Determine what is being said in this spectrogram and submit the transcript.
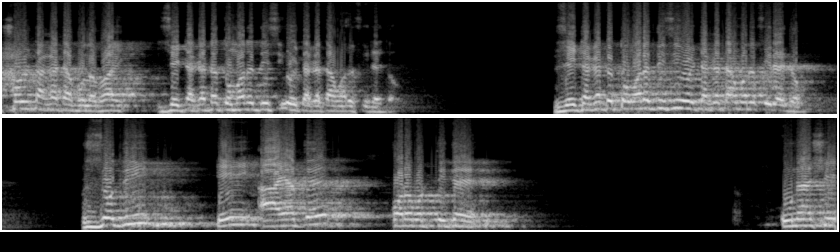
আসল টাকাটা বলে ভাই যে টাকাটা তোমারে দিছি ওই টাকাটা আমারে ফিরাই দাও। যে টাকাটা তোমারে দিছি ওই টাকাটা আমারে ফিরাই দাও। যদি এই আয়াতে পরবর্তীতে উনাশি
